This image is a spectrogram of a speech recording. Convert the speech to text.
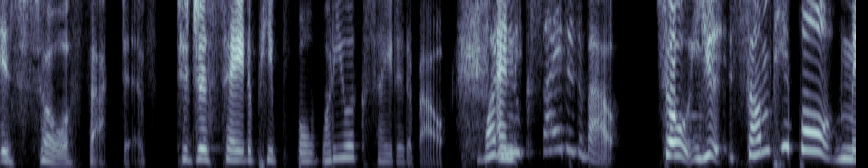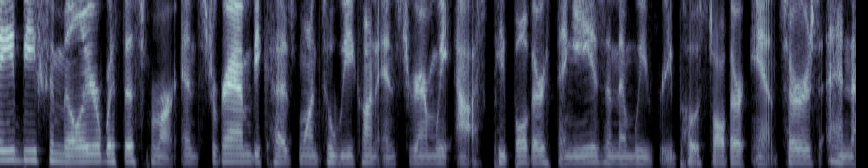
is so effective to just say to people, what are you excited about? What and are you excited about? So you some people may be familiar with this from our Instagram because once a week on Instagram we ask people their thingies and then we repost all their answers and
